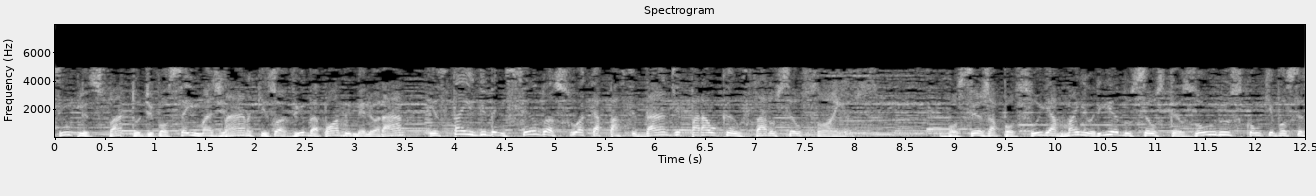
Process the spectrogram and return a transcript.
simples fato de você imaginar que sua vida pode melhorar está evidenciando a sua capacidade para alcançar os seus sonhos. Você já possui a maioria dos seus tesouros com que você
